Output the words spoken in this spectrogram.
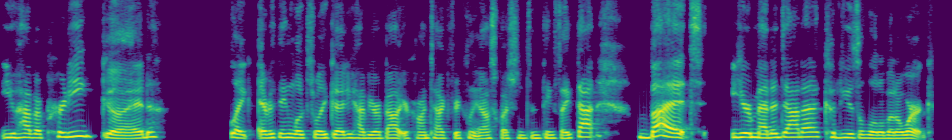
you have a pretty good like everything looks really good. You have your about, your contact, frequently asked questions, and things like that. But your metadata could use a little bit of work.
